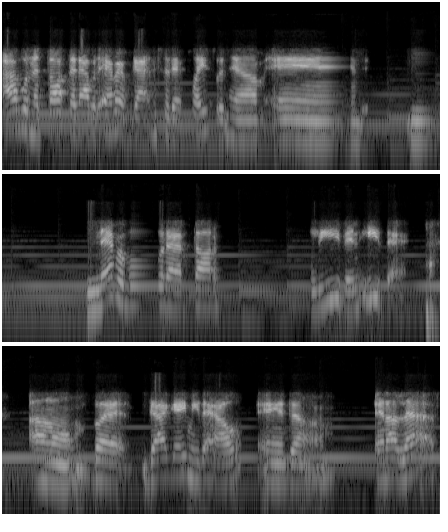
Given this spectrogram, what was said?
I wouldn't have thought that I would ever have gotten to that place with him, and never would have thought leaving either. Um, but God gave me the out, and um, and I left.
